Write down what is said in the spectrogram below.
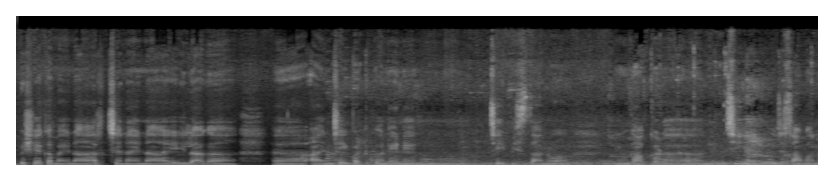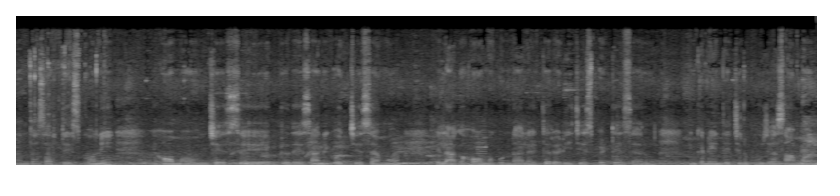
అభిషేకమైన అర్చనైనా ఇలాగా ఆయన చేపట్టుకొని నేను చేపిస్తాను. ఇంకా అక్కడ నుంచి పూజ సామాన్ అంతా సర్దేసుకొని హోమం చేసే ప్రదేశానికి వచ్చేసాము. ఇలాగ హోమ గుండాలు అయితే రెడీ చేసి పెట్టేశారు. ఇంకా నేను తెచ్చిన పూజా సామాన్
